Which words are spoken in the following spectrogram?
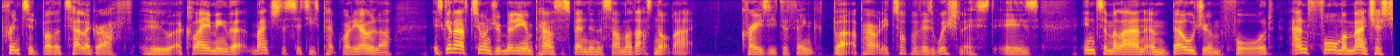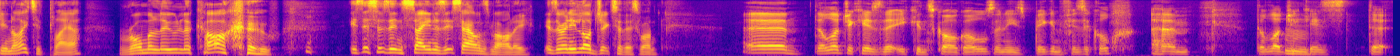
printed by the Telegraph, who are claiming that Manchester City's Pep Guardiola is going to have £200 million to spend in the summer. That's not that crazy to think, but apparently top of his wish list is Inter Milan and Belgium forward and former Manchester United player Romelu Lukaku. is this as insane as it sounds, Marley? Is there any logic to this one? Um, the logic is that he can score goals and he's big and physical. Um, the logic mm. is that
